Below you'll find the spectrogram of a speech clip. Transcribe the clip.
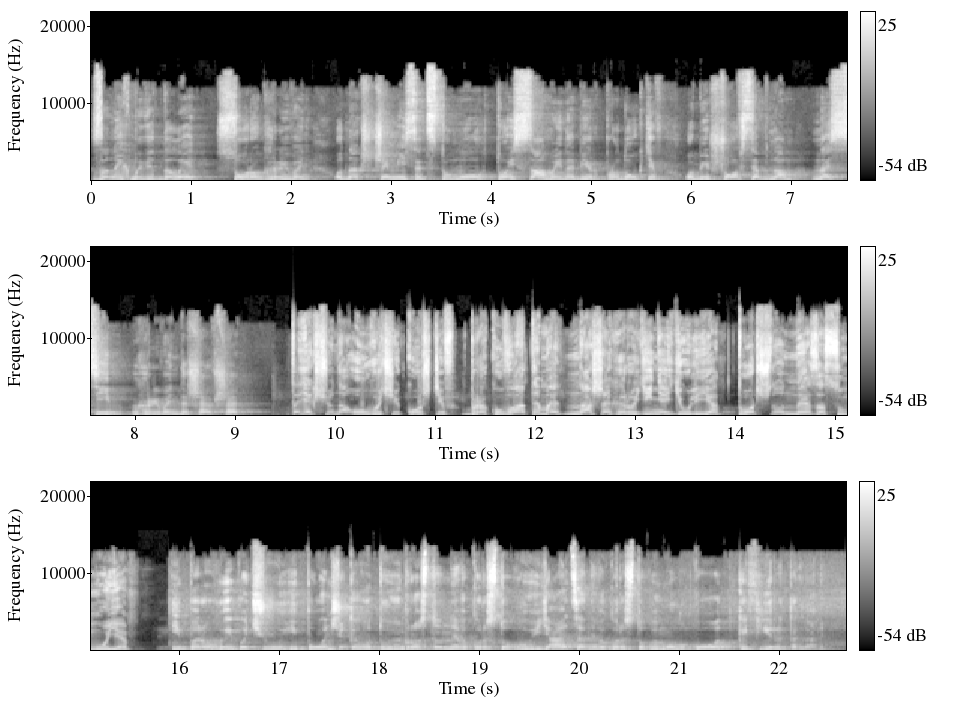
За них ми віддали 40 гривень. Однак ще місяць тому той самий набір продуктів обійшовся б нам на 7 гривень дешевше. Та якщо на овочі коштів бракуватиме, наша героїня Юлія точно не засумує. І пироги печу, і пончики готую. Просто не використовую яйця, не використовую молоко, кефір і так далі.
